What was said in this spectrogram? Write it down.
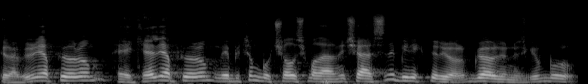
gravür yapıyorum, heykel yapıyorum ve bütün bu çalışmaların içerisinde biriktiriyorum. Gördüğünüz gibi bu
